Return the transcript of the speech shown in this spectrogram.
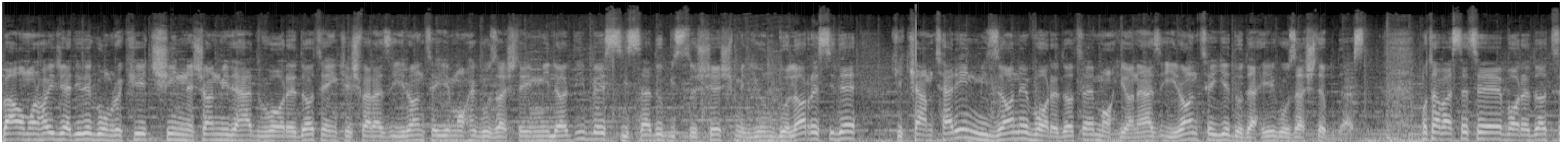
و آمارهای جدید گمرکی چین نشان می‌دهد واردات این کشور از ایران طی ماه گذشته میلادی به 326 میلیون دلار رسیده که کمترین میزان واردات ماهیانه از ایران طی دو دهه گذشته بوده است. متوسط واردات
